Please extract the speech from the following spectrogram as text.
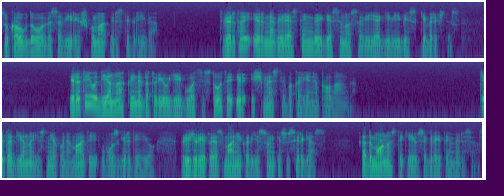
sukaupdavo visą vyriškumą ir stiprybę. Tvirtai ir negailestingai gesino savyje gyvybės kibirkštis – Ir atėjo diena, kai nebeturėjau jėgų atsistoti ir išmesti vakarienę pro langą. Kitą dieną jis nieko nematė, vos girdėjo. Prižiūrėtojas manė, kad jis sunkiai susirgęs. Edmonas tikėjusi greitai mirsęs.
